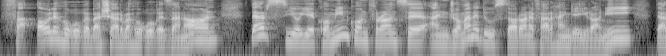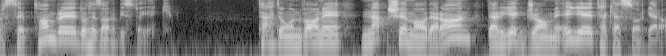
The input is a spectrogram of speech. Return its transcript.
فعال حقوق بشر و حقوق زنان در سی و یکمین کنفرانس انجمن دوستداران فرهنگ ایرانی در سپتامبر 2021 تحت عنوان نقش مادران در یک جامعه تکسرگرا.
